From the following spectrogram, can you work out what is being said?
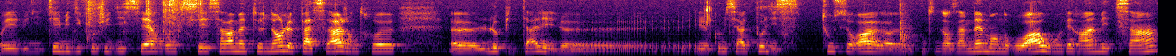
Oui, l'unité médico-judiciaire. Donc c'est ça va maintenant le passage entre euh, l'hôpital et le, et le commissariat de police. Tout sera euh, dans un même endroit où on verra un médecin,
